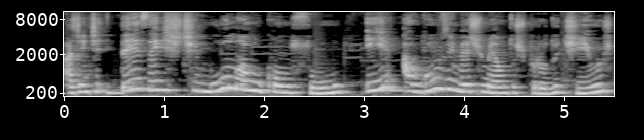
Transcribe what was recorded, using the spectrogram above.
a gente desestimula o consumo e alguns investimentos produtivos,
